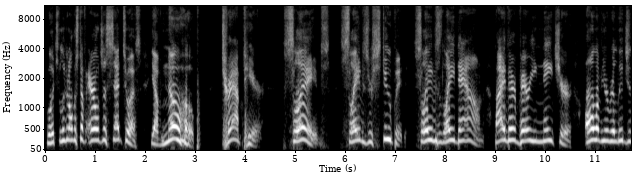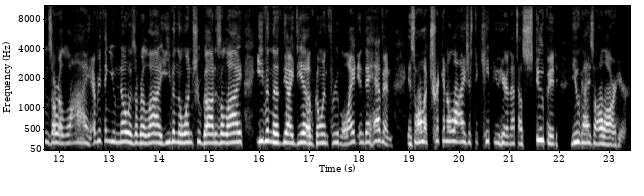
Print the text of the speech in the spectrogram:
which look at all the stuff Airl just said to us. You have no hope, trapped here, slaves. Slaves are stupid. Slaves lay down by their very nature. All of your religions are a lie. Everything you know is a lie. Even the one true God is a lie. Even the, the idea of going through the light into heaven is all a trick and a lie just to keep you here. And that's how stupid you guys all are here.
